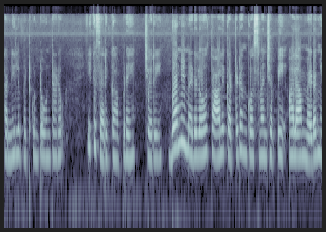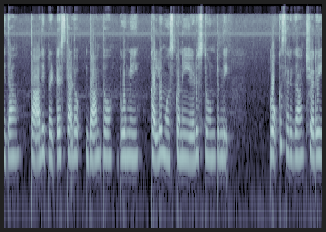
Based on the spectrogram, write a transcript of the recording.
కన్నీళ్ళు పెట్టుకుంటూ ఉంటాడు. ఇక సరిగ్గా అప్పుడే చెర్రీ భూమి మెడలో తాళి కట్టడం కోసమని చెప్పి అలా మెడ మీద తాళి పెట్టేస్తాడు. దాంతో భూమి కళ్ళు మూసుకొని ఏడుస్తూ ఉంటుంది. ఒక్కసారిగా చెర్రీ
